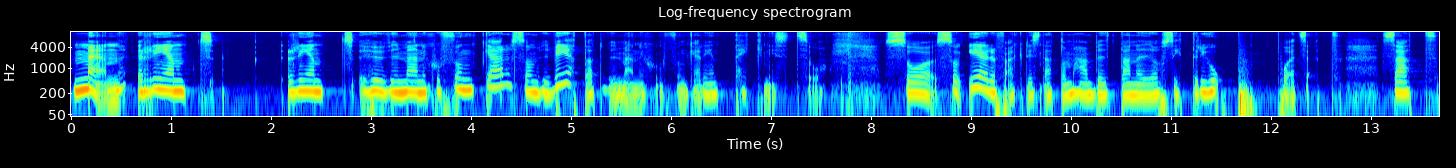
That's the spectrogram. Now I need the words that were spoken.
Men rent, rent hur vi människor funkar, som vi vet att vi människor funkar rent tekniskt så, så, så är det faktiskt att de här bitarna i oss sitter ihop på ett sätt. Så att,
